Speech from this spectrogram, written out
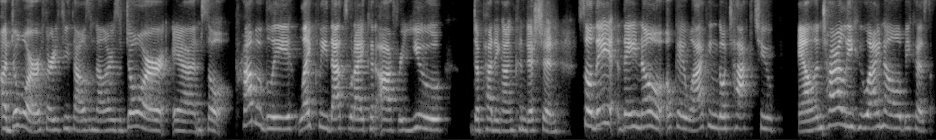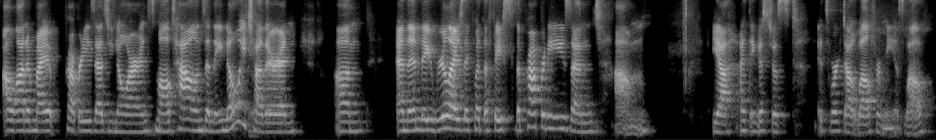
a, door, $33,000 a door. And so probably likely that's what I could offer you depending on condition. So they they know, okay, well I can go talk to Alan Charlie who I know because a lot of my properties as you know are in small towns and they know each Yeah. other and um and then they realize they put the face to the properties and um yeah, I think it's just it's worked out well for me as well.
